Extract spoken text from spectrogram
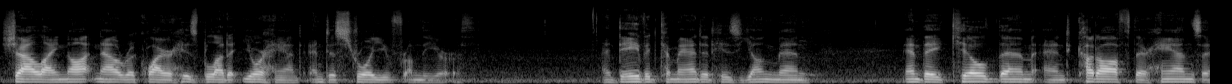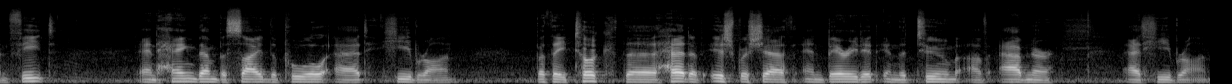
Shall I not now require his blood at your hand and destroy you from the earth? And David commanded his young men, and they killed them and cut off their hands and feet and hanged them beside the pool at Hebron. But they took the head of Ishbosheth and buried it in the tomb of Abner at Hebron.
